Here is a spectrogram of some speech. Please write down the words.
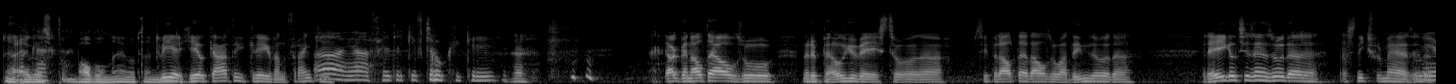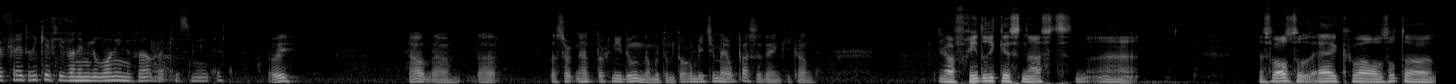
Ja, Wat hij wil kaarten? babbelen. Hè, wat dan Twee geel kaarten gekregen van Frankie. Ah ja, Frederik heeft er ook gekregen. Ja, ik ben altijd al zo een rebel geweest. Zo, eh, zit er altijd al zo wat in. Zo, dat regeltjes en zo, dat, dat is niks voor mij. Zo, Nee, Frederik heeft die van hem gewoon in de vuilbak gesmeten. Oei. Ja, dat, dat, dat zou ik nou toch niet doen. Daar moet hem toch een beetje mee oppassen, denk ik. Want Ja, Frederik is naast. eh, dat is wel zo, eigenlijk wel zot dat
